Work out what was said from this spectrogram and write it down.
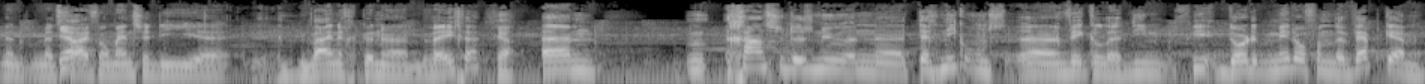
met, met vrij veel mensen die weinig kunnen bewegen. Ja. Ehm, gaan ze dus nu een techniek ontwikkelen... die via- door het middel van de webcam...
